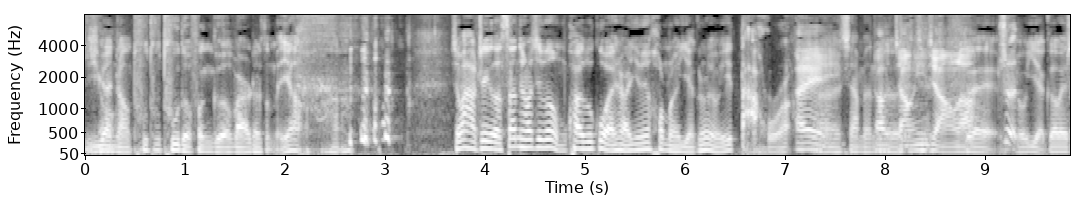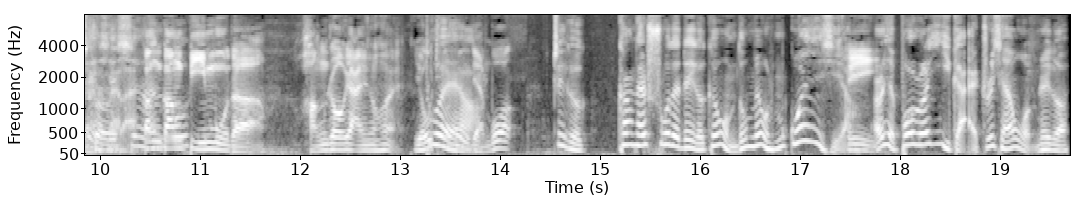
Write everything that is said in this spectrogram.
以 院长突突突的风格玩的怎么样啊？行吧，这个三条新闻我们快速过一下，因为后面野哥有一大活儿，哎呃下面的要讲一讲了。对，这由野哥为大家带来。刚刚闭幕的杭州亚运会，由题对啊点播，这个刚才说的这个跟我们都没有什么关系啊哎，而且波哥一改之前我们这个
